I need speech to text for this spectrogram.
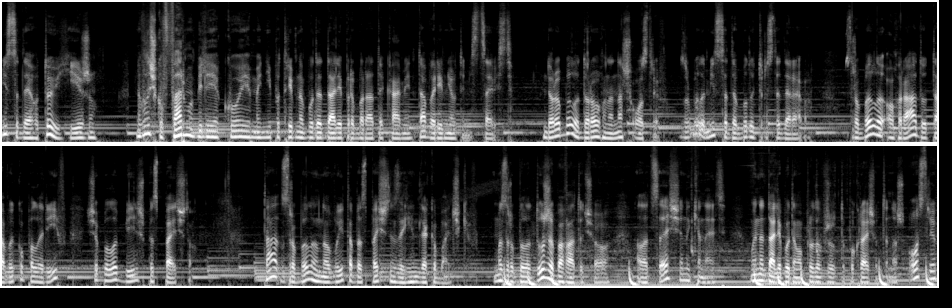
місце, де я готую їжу. Невеличку ферму, біля якої мені потрібно буде далі прибирати камінь та вирівнювати місцевість. Доробили дорогу на наш острів, зробили місце, де будуть рости дерева. Зробили ограду та викопали рів, щоб було більш безпечно. Та зробили новий та безпечний загін для кабанчиків. Ми зробили дуже багато чого, але це ще не кінець. Ми надалі будемо продовжувати покращувати наш острів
